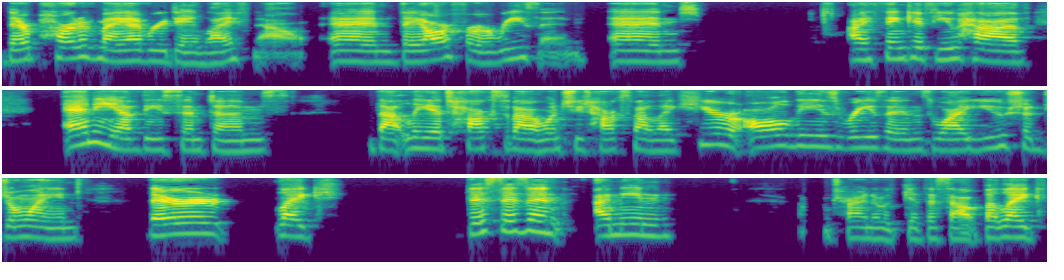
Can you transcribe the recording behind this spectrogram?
they're part of my everyday life now, and they are for a reason. And I think if you have any of these symptoms that Leah talks about when she talks about, like, here are all these reasons why you should join, they're like, this isn't, I mean, I'm trying to get this out, but like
